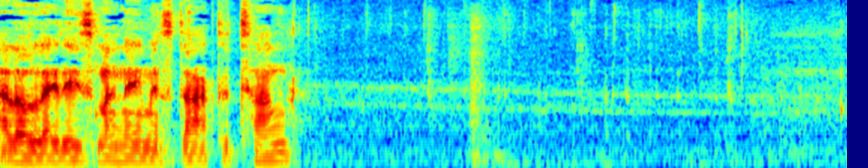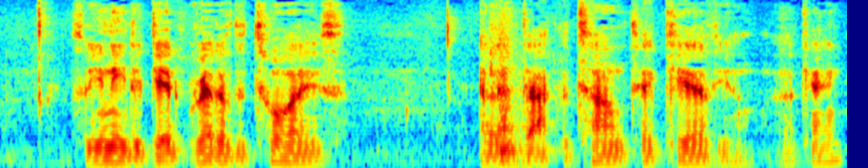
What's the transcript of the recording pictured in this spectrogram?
Hello, ladies. My name is Dr. Tongue. So you need to get rid of the toys and let Dr. Tongue take care of you, okay?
